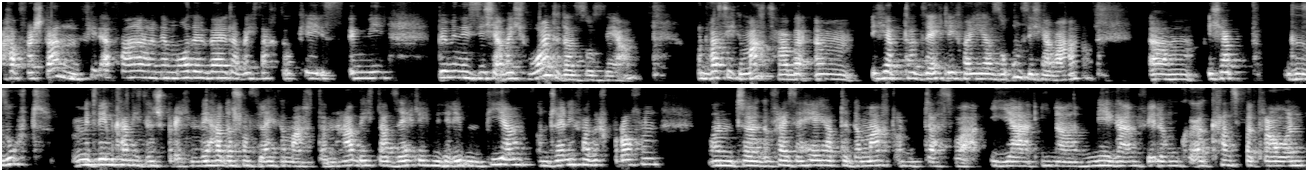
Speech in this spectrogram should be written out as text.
habe verstanden, viel Erfahrung in der Modelwelt, aber ich dachte, okay, ist irgendwie, bin mir nicht sicher, aber ich wollte das so sehr. Und was ich gemacht habe, ähm, ich habe tatsächlich, weil ich ja so unsicher war, ähm, ich habe gesucht, mit wem kann ich denn sprechen? Wer hat das schon vielleicht gemacht? Dann habe ich tatsächlich mit der lieben Pia und Jennifer gesprochen und äh, gefragt, hey, habt ihr gemacht? Und das war, ja, Ina, mega Empfehlung, äh, kannst vertrauen.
